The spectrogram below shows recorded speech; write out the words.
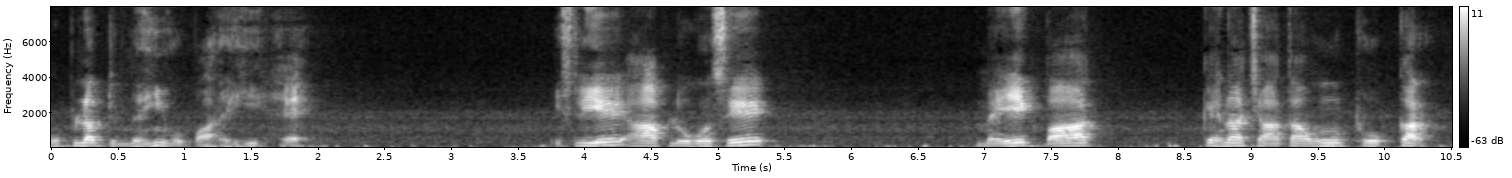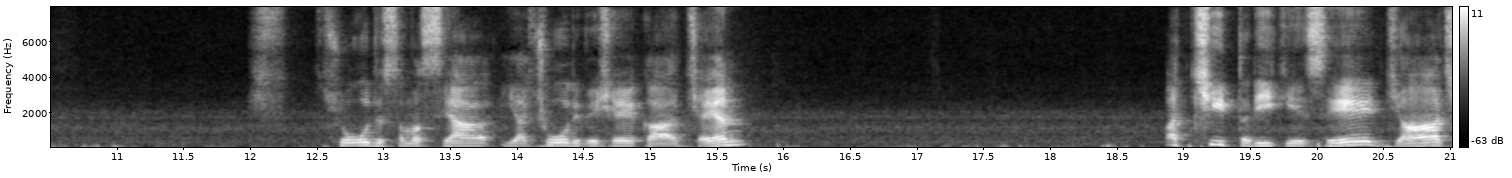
उपलब्ध नहीं हो पा रही है। इसलिए आप लोगों से मैं एक बात कहना चाहता हूँ, ठोक कर। शोध समस्या या शोध विषय का चयन अच्छी तरीके से जाँच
